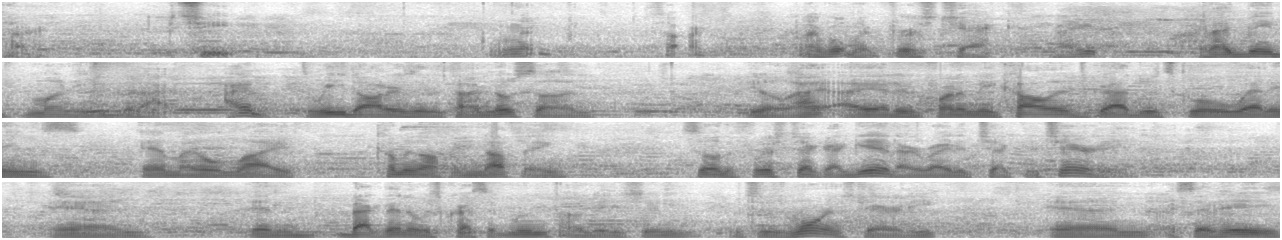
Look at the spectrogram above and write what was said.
sorry, mm, Sorry. I wrote my first check, right, and I made money, but I, I had three daughters at the time, no son. You know, I, I had in front of me college, graduate school, weddings, and my own life, coming off of nothing. So the first check I get, I write a check to charity and and back then it was Crescent Moon Foundation, which is Warren's charity. And I said, "Hey,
